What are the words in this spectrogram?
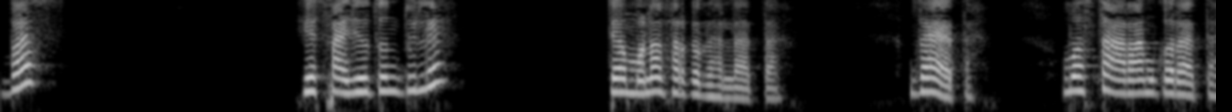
बस. हेच पाहिजे होतं तुला? त्या मनासारखं झालं आता. जाय आता. मस्त आराम कर आता.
